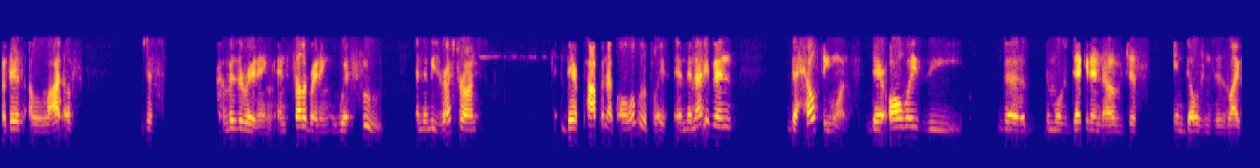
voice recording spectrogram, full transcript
but there's a lot of just commiserating and celebrating with food. And then these restaurants, they're popping up all over the place, and they're not even the healthy ones. They're always the the the most decadent of just indulgences. Like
